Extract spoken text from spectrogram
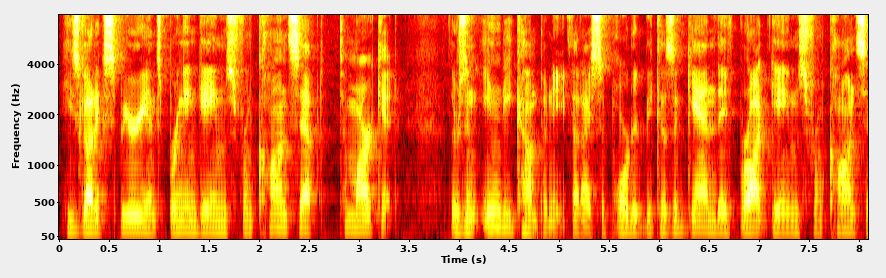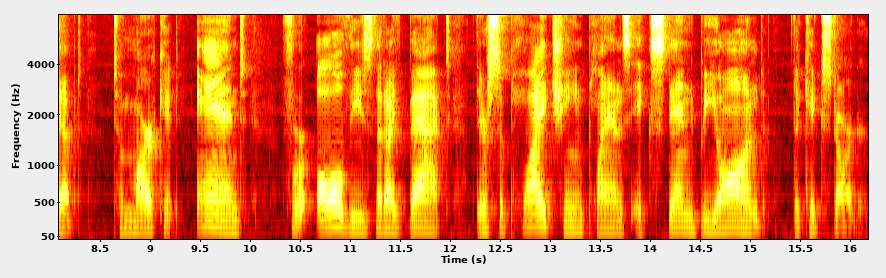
He's got experience bringing games from concept to market. There's an indie company that I supported because, again, they've brought games from concept to market. And for all these that I've backed, their supply chain plans extend beyond the Kickstarter.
